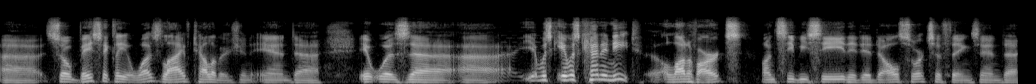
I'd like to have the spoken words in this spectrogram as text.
uh, so basically it was live television, and uh, it was uh, uh, it was it was kind of neat. A lot of arts on CBC. They did all sorts of things, and uh,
